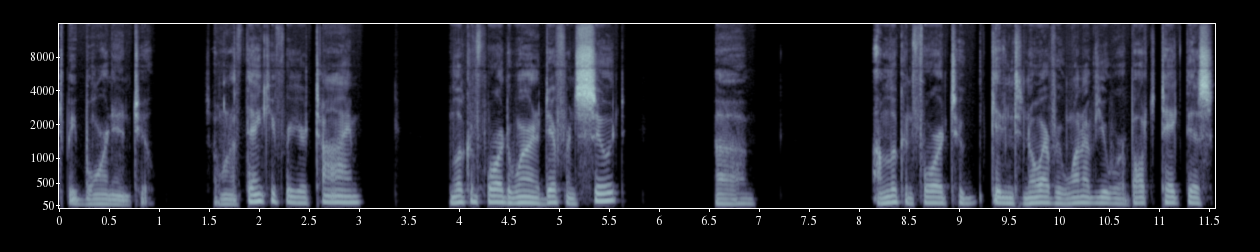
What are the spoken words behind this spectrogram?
to be born into. So I want to thank you for your time. I'm looking forward to wearing a different suit. Um, I'm looking forward to getting to know every one of you. We're about to take this,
